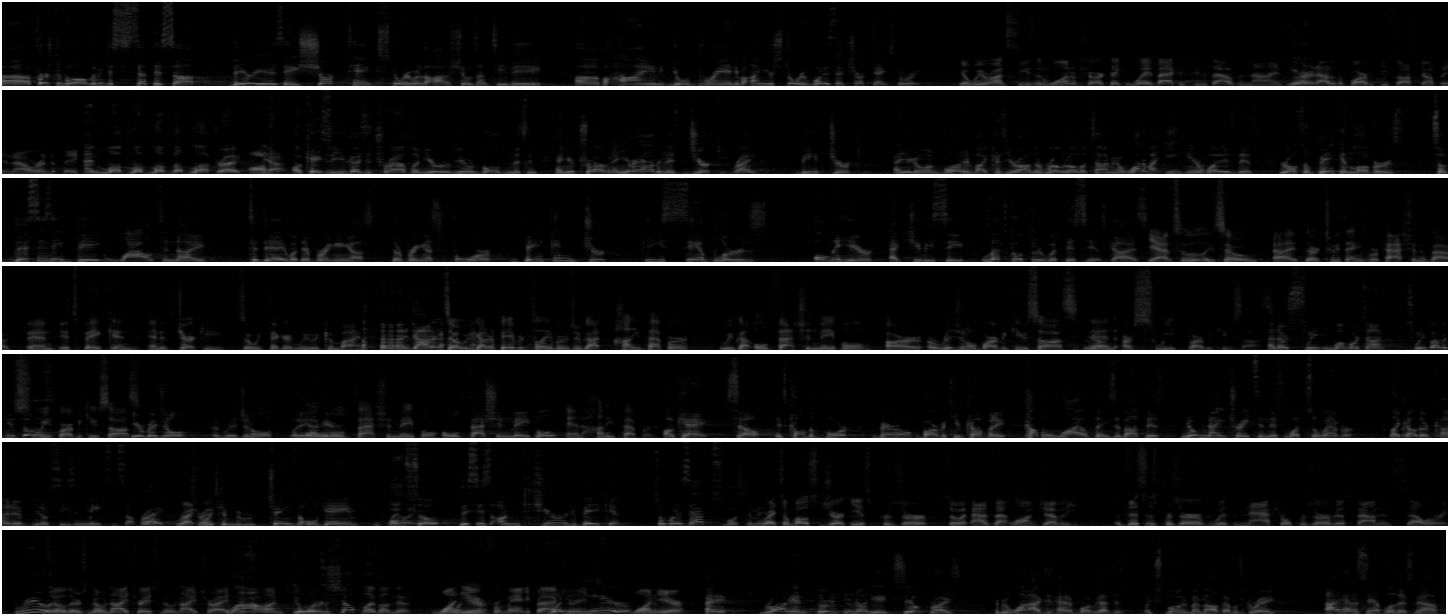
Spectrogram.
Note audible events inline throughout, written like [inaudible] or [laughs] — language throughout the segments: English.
Uh, first of all, let me just set this up. There is a Shark Tank story, one of the hottest shows on TV, uh, behind your brand, behind your story. What is that Shark Tank story? Yeah, we were on season one of Shark Tank way back in 2009. Started Yeah. out as a barbecue sauce company, and now we're into bacon. And loved, loved, loved, loved, loved, right? Awesome. Yeah. Okay, so you guys are traveling. You're you're involved in this, and, and you're traveling, and you're having this jerky, right? Beef jerky, and you're going, what am I? Because you're on the road all the time. You go, what am I eating here? What is this? You're also bacon lovers, so this is a big wow tonight. Today, what they're bringing us, they're bringing us four bacon jerky samplers. Only here at QVC. Let's go through what this is, guys. Yeah, absolutely. So uh, there are two things we're passionate about, and it's bacon and it's jerky. So we figured we would combine it. [laughs] Got it? so we've got our favorite flavors. We've got honey pepper, we've got old fashioned maple, our original barbecue sauce, Yep. and our sweet barbecue sauce. And our sweet, one more time. Sweet barbecue sauce? Sweet barbecue sauce, The original, original, What do you have here? old fashioned maple, old fashioned maple. and honey pepper. Okay, so it's called the Pork Barrel Barbecue Company. Couple wild things about this. No nitrates in this whatsoever. Like other kind of, you know, seasoned meats and stuff, right? Right. Which can change the whole game. Completely. Also, this is uncured bacon. So what is that supposed to mean? Right, so most jerky is preserved, so it has that longevity. This is preserved with natural preservatives found in celery. Really? So there's no nitrates, no nitrites. Wow. It's uncured. So what's the shelf life on this? one, One year, year. from manufacturing. One year? One year. Hey, brought in $32.98 sale price. If you want, I just had it. Boy, that just exploded in my mouth. That was great. I had a sample of this now.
